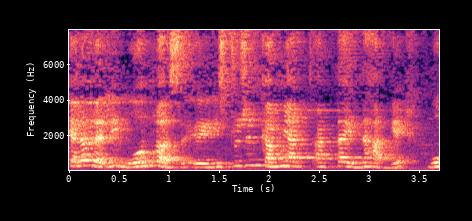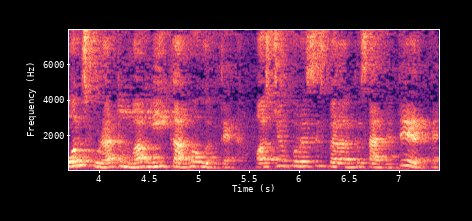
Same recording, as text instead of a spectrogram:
ಕೆಲವರಲ್ಲಿ ಬೋನ್ ಲಾಸ್ ಇಸ್ಟ್ರೋಜನ್ ಕಮ್ಮಿ ಆಗ್- ಆಗ್ತಾ ಇದ್ದ ಹಾಗೆ ಬೋನ್ಸ್ ಕೂಡ ತುಂಬಾ ವೀಕ್ ಆಗಿ ಹೋಗುತ್ತೆ. ಆಸ್ಟಿಯೋಪೊರೋಸಿಸ್ ಬರುವಂತ ಸಾಧ್ಯತೆ ಇರುತ್ತೆ.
